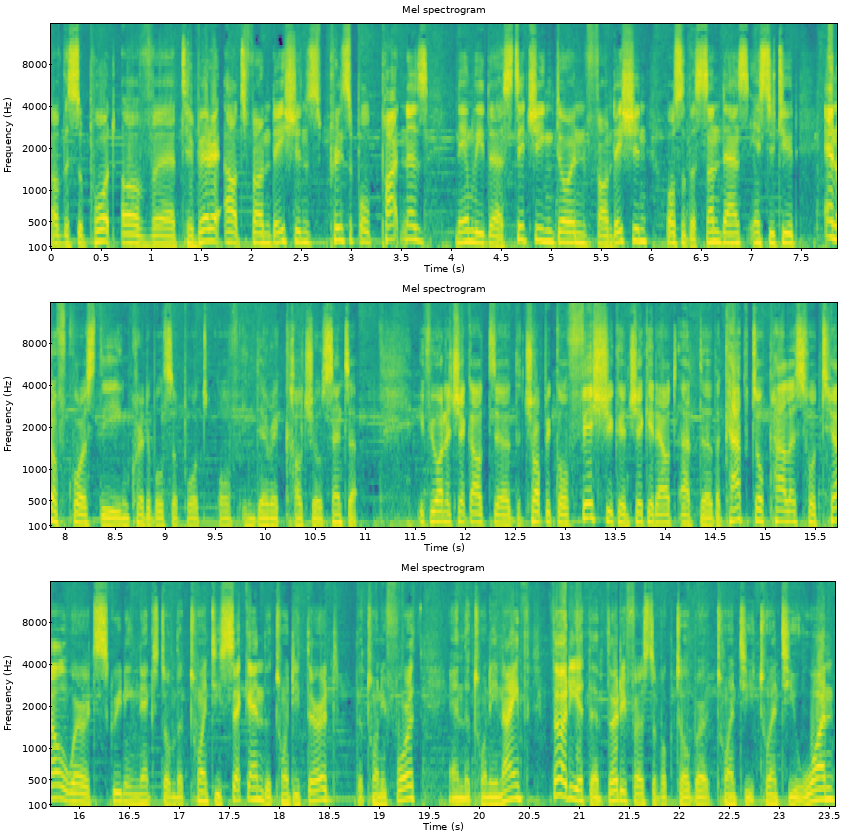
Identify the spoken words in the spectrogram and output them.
of the support of uh, Tebere Arts Foundation's principal partners, namely the Stichting DOEN Foundation, also the Sundance Institute, and of course the incredible support of Ndere Cultural Center. If you want to check out uh, the Tropical Fish, you can check it out at the, the Capital Palace Hotel, where it's screening next on the 22nd, the 23rd, the 24th, and the 29th, 30th, and 31st of October 2021.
